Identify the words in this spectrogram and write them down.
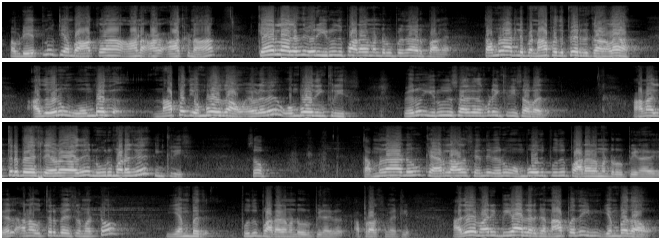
அப்படி எட்நூற்றி ஐம்பது ஆக்கலாம் ஆன- ஆ- ஆக்குனா கேரளாலேருந்து வெறும் இருபது பாராளுமன்ற உறுப்பினர் தான் இருப்பாங்க. தமிழ்நாட்டில் இப்போ நாற்பது பேர் இருக்காங்களா? அது வெறும் ஒன்பது நாற்பத்தி ஒம்பது தான் ஆகும். எவ்வளவு? ஒம்பது இன்க்ரீஸ் வெறும் இருபது சதவீதம் கூட இன்க்ரீஸ் ஆகாது. ஆனால் உத்தரப்பிரதேசில் எவ்வளோ ஆகுது? நூறு மடங்கு இன்க்ரீஸ் ஸோ தமிழ்நாடும் கேரளாவும் சேர்ந்து வெறும் ஒம்பது புது பாராளுமன்ற உறுப்பினர்கள். ஆனால் உத்தரப்பிரதேசில் மட்டும் எண்பது. புது பாராளுமன்ற உறுப்பினர்கள் அப்ராக்சிமேட்லி அதே மாதிரி பீகாரில் இருக்க நாற்பது எண்பது ஆகும்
